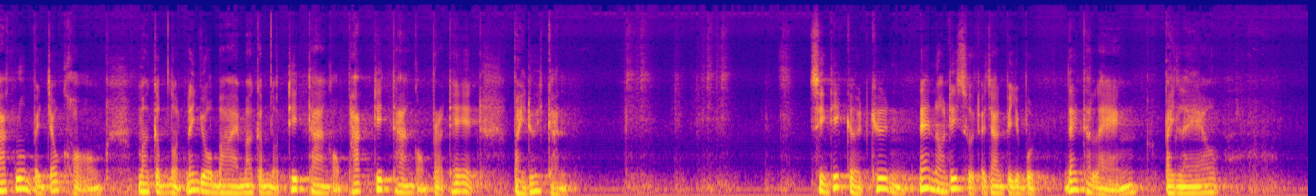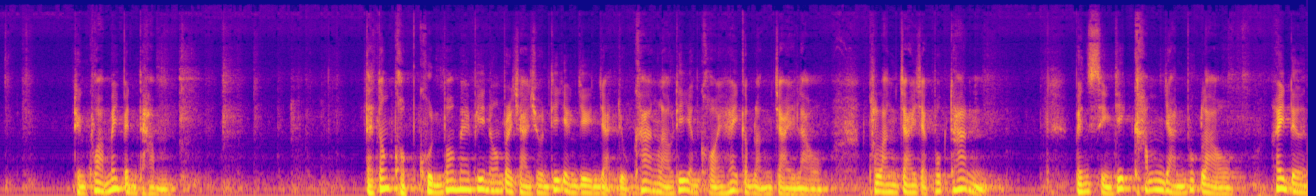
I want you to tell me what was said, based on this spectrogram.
พรรคร่วมเป็นเจ้าของ มากำหนดนโยบายมากำหนดทิศทางของพรรคทิศทางของประเทศไปด้วยกัน สิ่งที่เกิดขึ้นแน่นอนที่สุดอาจารย์ปิยบุตรได้แถลงไปแล้ว ถึงความไม่เป็นธรรม แต่ต้องขอบคุณพ่อแม่พี่น้องประชาชนที่ยังยืนหยัดอยู่ข้างเราที่ยังคอยให้กำลังใจเรา พลังใจจากพวกท่าน เป็นสิ่งที่ค้ำยันพวกเรา ให้เดิน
